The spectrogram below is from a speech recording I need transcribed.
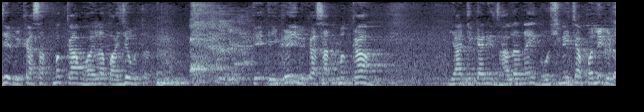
जे विकासात्मक काम व्हायला पाहिजे होतं ते एकही विकासात्मक काम या ठिकाणी झालं नाही. घोषणेच्या पलीकडं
